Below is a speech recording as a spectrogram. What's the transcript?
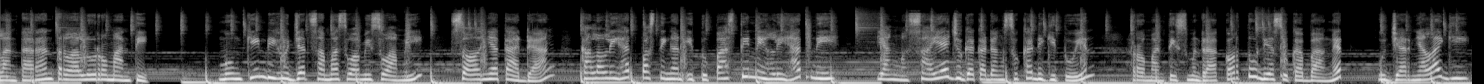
lantaran terlalu romantik. Mungkin dihujat sama suami-suami, soalnya kadang kalau lihat postingan itu pasti nih lihat nih. Yang saya juga kadang suka digituin, romantis mendrakor tuh dia suka banget, ujarnya lagi.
